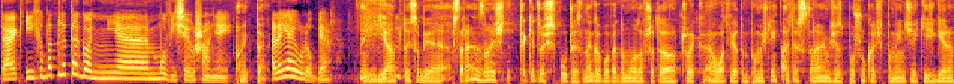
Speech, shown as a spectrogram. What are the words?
tak? I chyba dlatego nie mówi się już o niej. Oj, tak. Ale ja ją lubię. Ja tutaj sobie starałem znaleźć takie coś współczesnego, bo wiadomo, zawsze to człowiek łatwiej o tym pomyśli, ale też starałem się poszukać w pamięci jakichś gier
